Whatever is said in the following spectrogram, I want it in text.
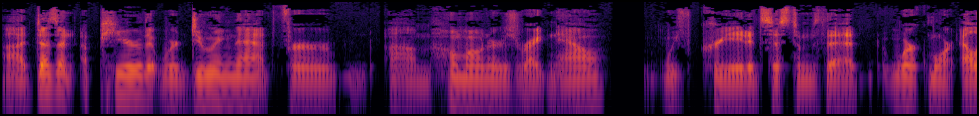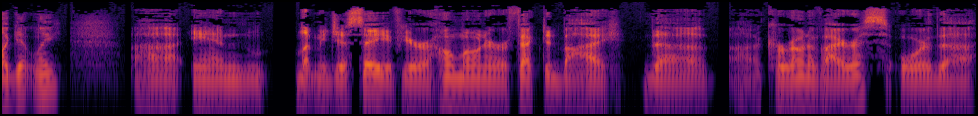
Uh, it doesn't appear that we're doing that for um, homeowners right now we've created systems that work more elegantly. Uh, and let me just say, if you're a homeowner affected by the uh, coronavirus or the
